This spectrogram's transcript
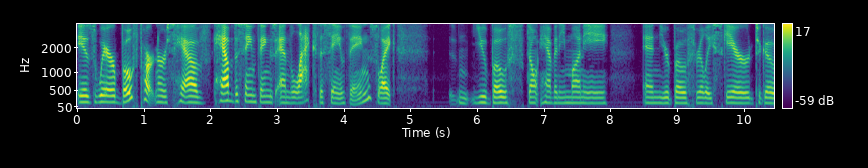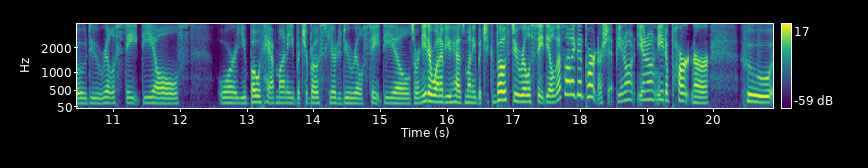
is where both partners have have the same things and lack the same things like mm, you both don't have any money and you're both really scared to go do real estate deals or you both have money but you're both scared to do real estate deals or neither one of you has money but you can both do real estate deals that's not a good partnership. You don't you don't need a partner who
